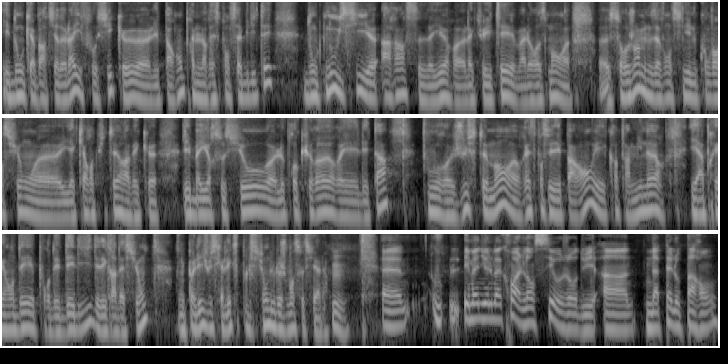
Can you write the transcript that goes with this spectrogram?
et donc à partir de là, il faut aussi que les parents prennent leurs responsabilités. Donc nous ici à Reims, d'ailleurs, l'actualité malheureusement se rejoint, mais nous avons signé une convention il y a 48 heures avec les bailleurs sociaux procureur et l'État pour justement responsabiliser les parents et quand un mineur est appréhendé pour des délits, des dégradations, on peut aller jusqu'à l'expulsion du logement social. Mmh. Euh, Emmanuel Macron a lancé aujourd'hui un appel aux parents,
